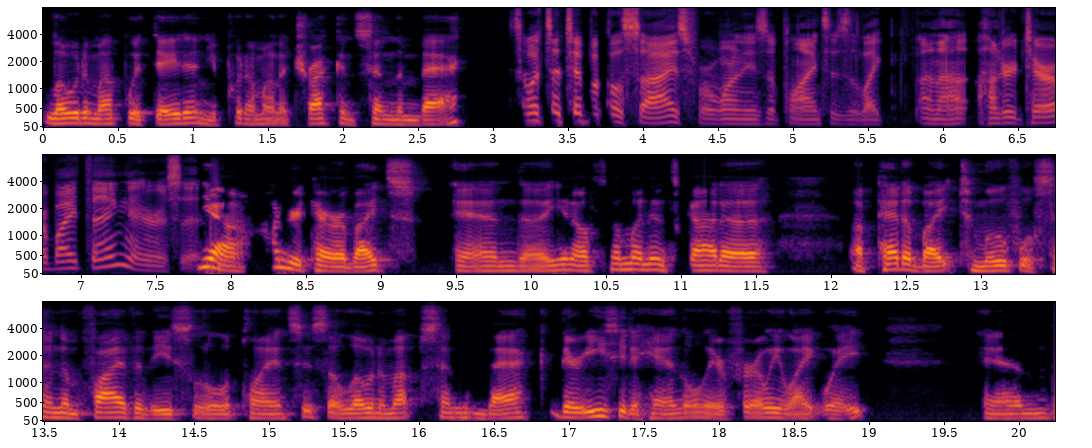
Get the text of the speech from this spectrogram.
load them up with data, and you put them on a truck and send them back. So what's a typical size for one of these appliances? Is it like on a 100 terabyte thing, or is it? Yeah, 100 terabytes. And, uh, you know, if someone that's got a, a petabyte to move, we'll send them five of these little appliances. They'll load them up, send them back. They're easy to handle. They're fairly lightweight. And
